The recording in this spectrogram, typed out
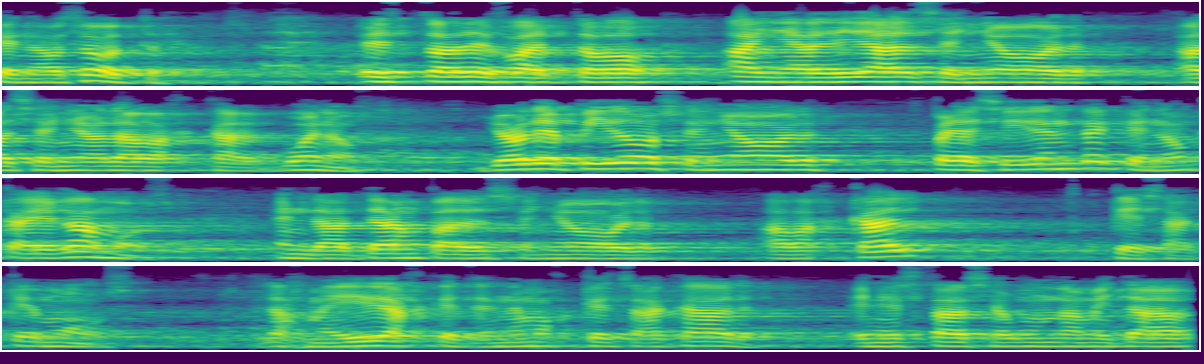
que nosotros. Esto le faltó añadir al señor, al señor Abascal. Bueno, yo le pido, señor presidente, que no caigamos en la trampa del señor Abascal, que saquemos las medidas que tenemos que sacar en esta segunda mitad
